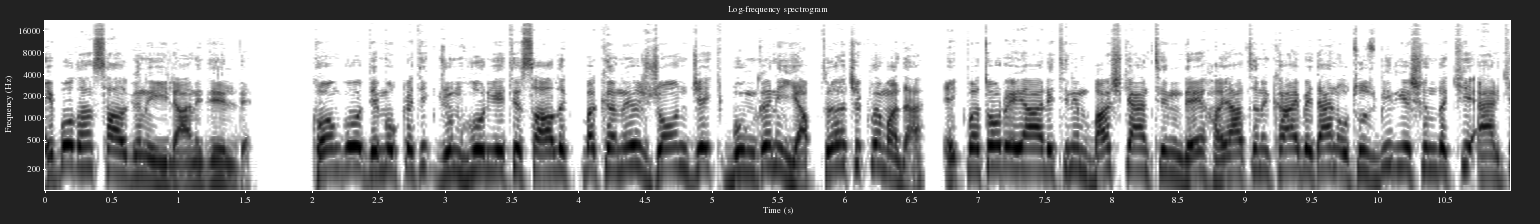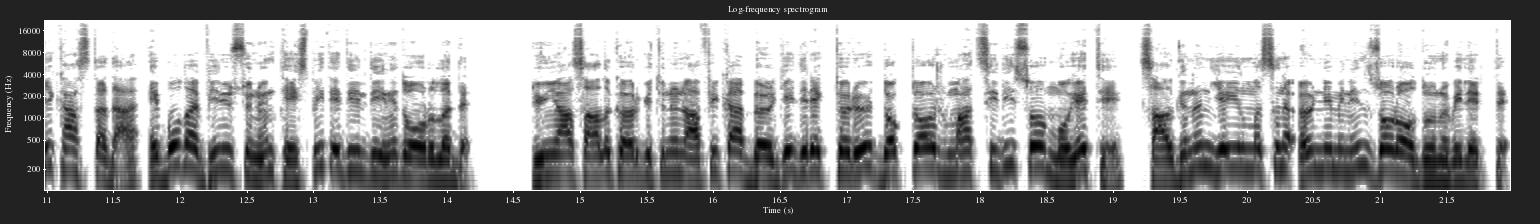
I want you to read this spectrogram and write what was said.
Ebola salgını ilan edildi. Kongo Demokratik Cumhuriyeti Sağlık Bakanı John Jack Bungani yaptığı açıklamada, Ekvator eyaletinin başkentinde hayatını kaybeden 31 yaşındaki erkek hastada Ebola virüsünün tespit edildiğini doğruladı. Dünya Sağlık Örgütü'nün Afrika Bölge Direktörü Dr. Matsidiso Moeti, salgının yayılmasını önleminin zor olduğunu belirtti.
